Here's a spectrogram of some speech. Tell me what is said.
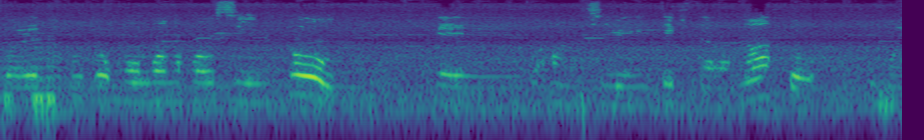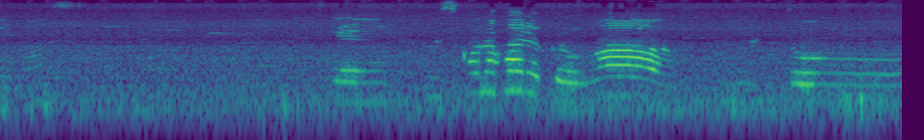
言われたこと、今後の方針と、えー、お話できたらなと思います。で息子のはるくんは、うんと、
